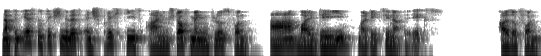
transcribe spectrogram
Nach dem ersten Fick'schen Gesetz entspricht dies einem Stoffmengenfluss von a mal d mal dc nach dx, also von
